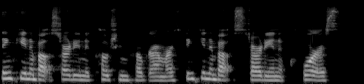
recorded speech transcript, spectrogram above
thinking about starting a coaching program or thinking about starting a course,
